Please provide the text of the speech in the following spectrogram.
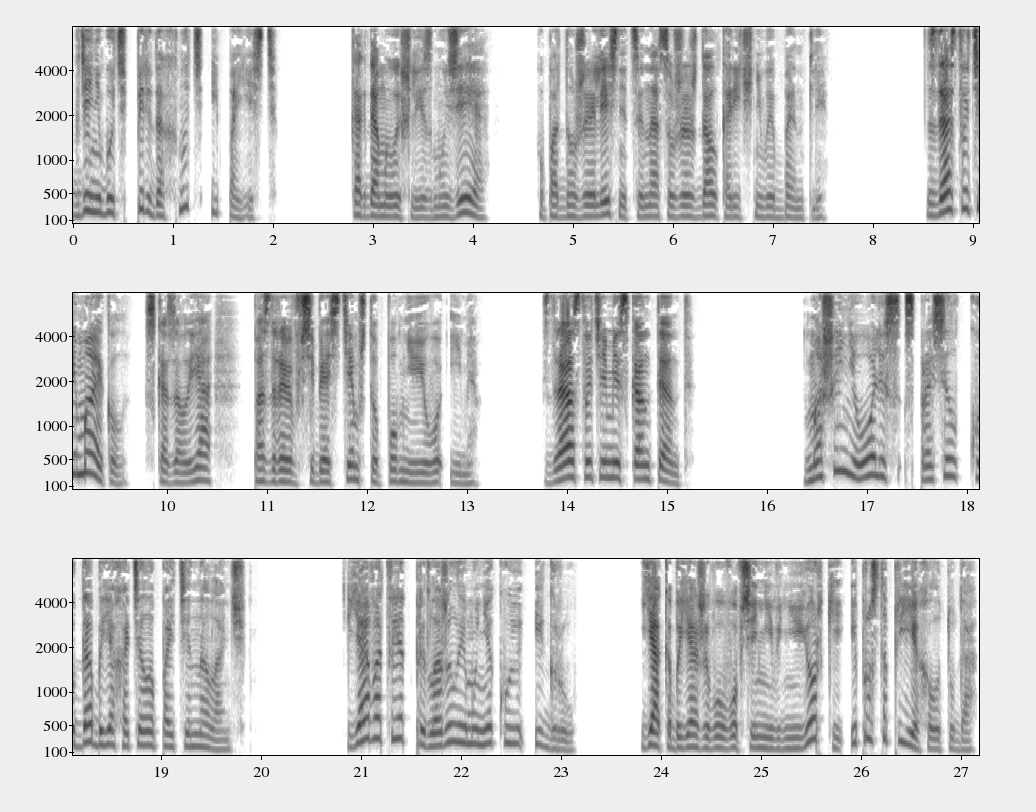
где-нибудь передохнуть и поесть. Когда мы вышли из музея, у подножия лестницы нас уже ждал коричневый Бентли. «Здравствуйте, Майкл», — сказал я, поздравив себя с тем, что помню его имя. «Здравствуйте, мисс Контент». В машине Олис спросил, куда бы я хотела пойти на ланч. Я в ответ предложила ему некую игру. Якобы я живу вовсе не в Нью-Йорке и просто приехала туда.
